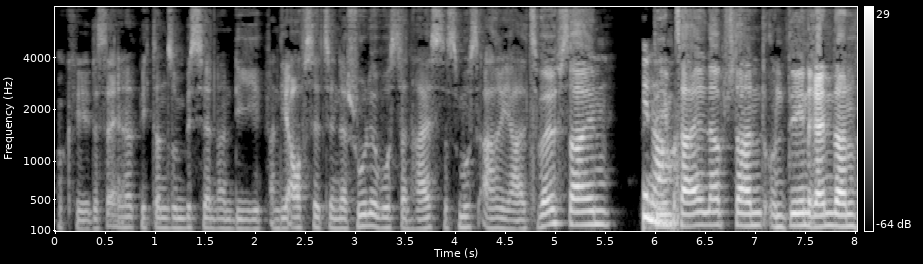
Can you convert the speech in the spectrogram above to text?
Okay, das erinnert mich dann so ein bisschen an die, an die Aufsätze in der Schule, wo es dann heißt, das muss Areal 12 sein Genau. Dem Zeilenabstand und den Rändern.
